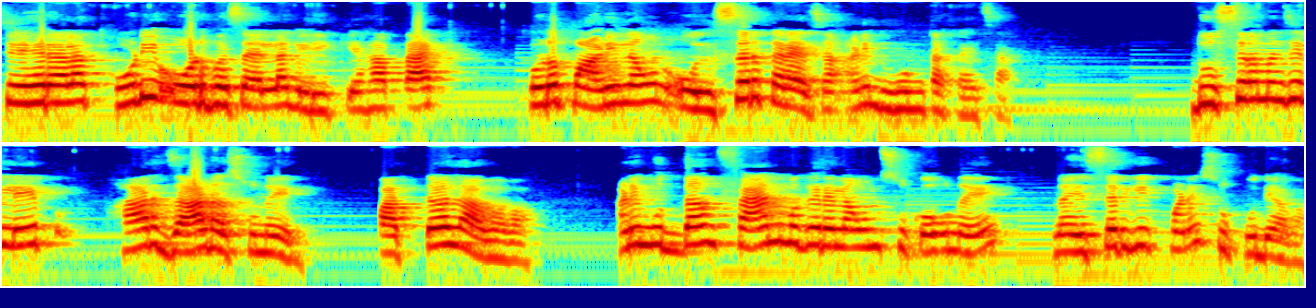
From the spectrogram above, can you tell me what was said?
चेहऱ्याला थोडी ओढ बसायला लागली की हा पॅक थोडं पाणी लावून ओलसर करायचा आणि धुवून टाकायचा. दुसरं म्हणजे लेप फार जाड असू नये. पातळ लावावा. आणि मुद्दाम फॅन वगैरे लावून सुकवू नये. नैसर्गिकपणे सुकू द्यावा.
